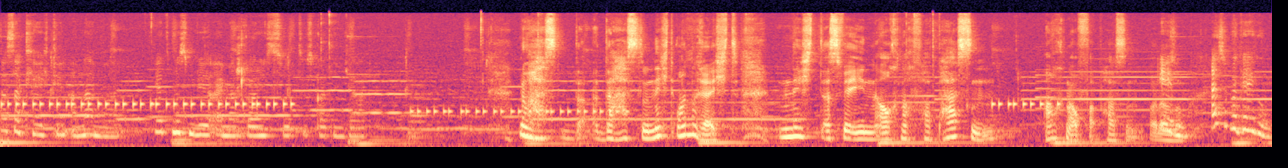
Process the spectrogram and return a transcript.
Das erkläre ich den anderen mal. Jetzt müssen wir einmal schleunigst zurück zu Scotland Yard. Du hast, da, da hast du nicht Unrecht. Nicht, dass wir ihn auch noch verpassen. Auch noch verpassen oder so. Eben. Also Bewegung.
